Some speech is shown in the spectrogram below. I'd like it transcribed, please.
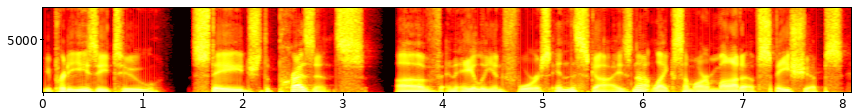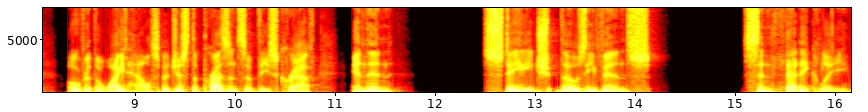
be pretty easy to stage the presence of an alien force in the skies, not like some armada of spaceships over the White House, but just the presence of these craft, and then stage those events synthetically,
